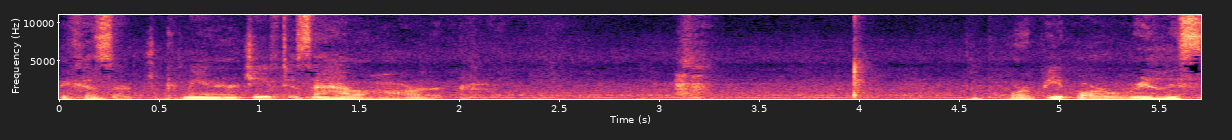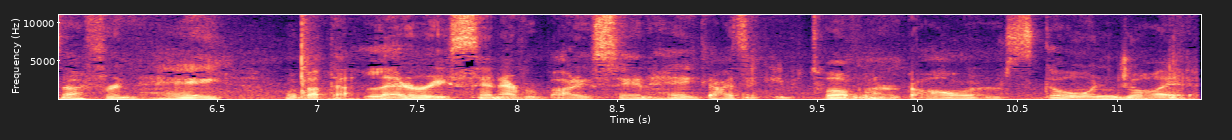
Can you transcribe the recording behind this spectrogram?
Because our commander in chief doesn't have a heart. The poor people are really suffering. Hey, what about that letter he sent everybody saying, hey guys, I gave you $1,200. Go enjoy it.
